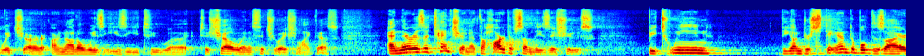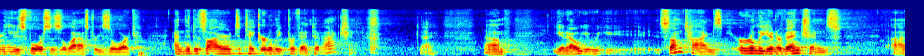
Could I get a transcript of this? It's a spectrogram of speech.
which are, are not always easy to, uh, to show in a situation like this. And there is a tension at the heart of some of these issues between the understandable desire to use force as a last resort and the desire to take early preventive action. Okay? Um, you know, you, sometimes early interventions uh,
